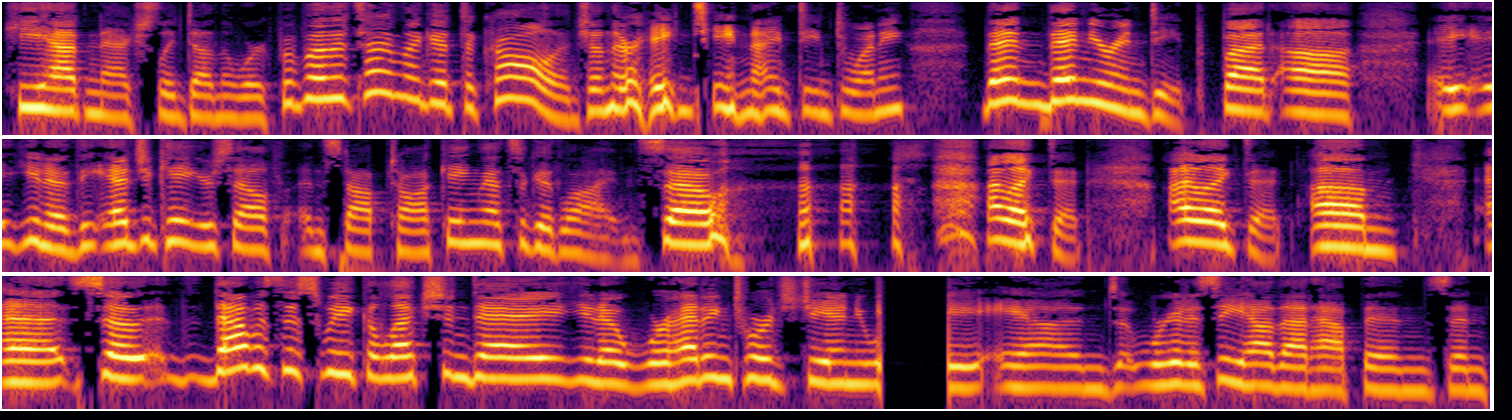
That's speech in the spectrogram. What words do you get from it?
He hadn't actually done the work. But by the time they get to college and they're 18, 19, 20, then then you're in deep. But uh you know, the educate yourself and stop talking, that's a good line. So I liked it. I liked it. Um, uh, so that was this week, election day. You know, we're heading towards January and we're going to see how that happens. And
